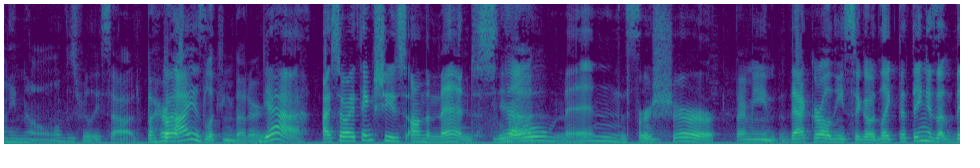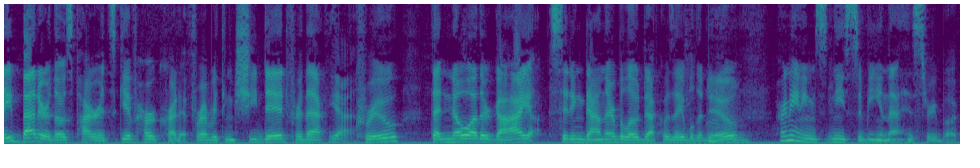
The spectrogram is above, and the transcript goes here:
I know it was really sad, but her But- eye is looking better. Yeah, I, so I think she's on the mend. Slow mend for sure. I mean, that girl needs to go. Like the thing is that they better those pirates give her credit for everything she did for that Yeah. crew that no other guy sitting down there below deck was able to do. Mm-hmm. Her name needs, to be in that history book.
